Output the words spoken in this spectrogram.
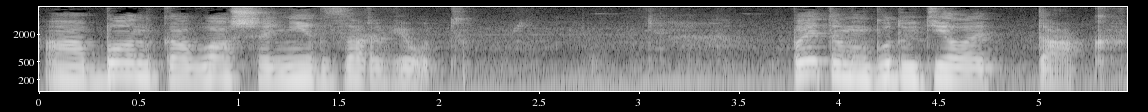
а, банка ваша не взорвет. Поэтому буду делать так.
